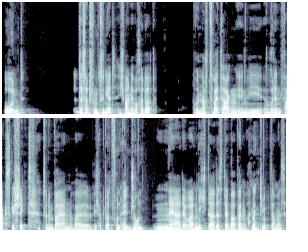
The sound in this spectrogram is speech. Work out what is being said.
Und das hat funktioniert. Ich war eine Woche dort und nach zwei Tagen irgendwie wurde ein Fax geschickt zu den Bayern, weil ich habe dort von Elton John. Naja, der war nicht da, das der war bei einem anderen Club damals.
